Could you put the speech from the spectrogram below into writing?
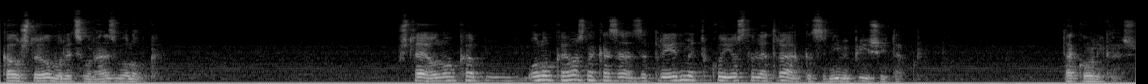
Kao što je ovo, recimo, naziv olovka. Šta je olovka? Olovka je oznaka za, za predmet koji ostavlja trag kad se njime piše i tako. Tako oni kažu.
